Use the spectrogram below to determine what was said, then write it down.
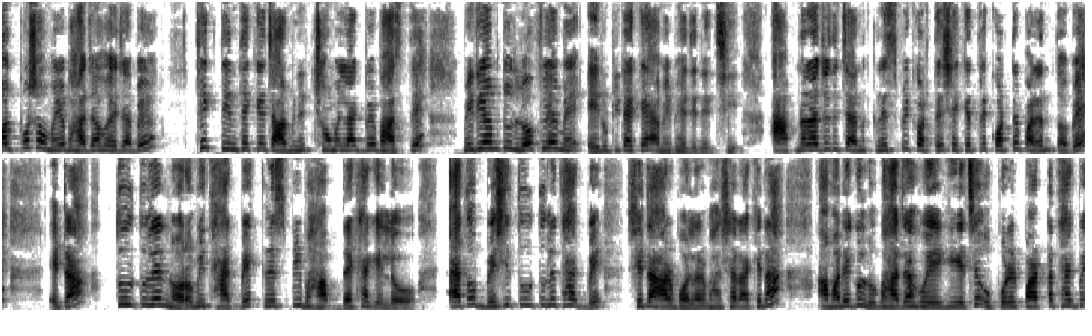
অল্প সময়ে ভাজা হয়ে যাবে। ঠিক তিন থেকে চার মিনিট সময় লাগবে ভাজতে। মিডিয়াম টু লো ফ্লেমে এই রুটিটাকে আমি ভেজে নিচ্ছি। আপনারা যদি চান ক্রিস্পি করতে, সেক্ষেত্রে করতে পারেন, তবে এটা তুলতুলে নরমই থাকবে ক্রিস্পি ভাব দেখা গেল। এত বেশি তুলতুলে থাকবে, সেটা আর বলার ভাষা রাখে না। আমার এগুলো ভাজা হয়ে গিয়েছে, উপরের পার্টটা থাকবে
